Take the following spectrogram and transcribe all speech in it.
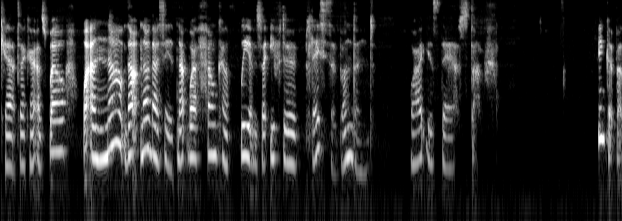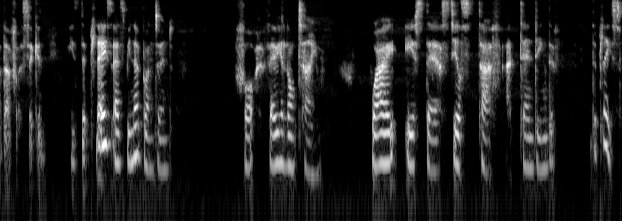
caretaker as well. What I now that now that I say it, now what I found kind of weird is that if the place is abandoned, why is there stuff? Think about that for a second. If the place has been abandoned, for a very long time. Why is there still staff attending the, the place?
